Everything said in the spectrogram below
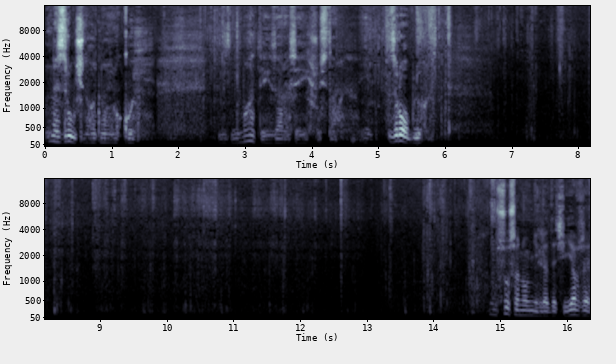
Не, незручно одною рукою знімати і зараз я їх щось там зроблю. Ну що, шановні глядачі, я вже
